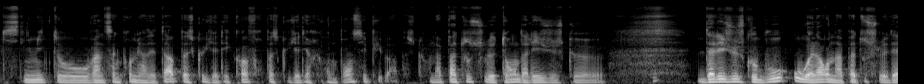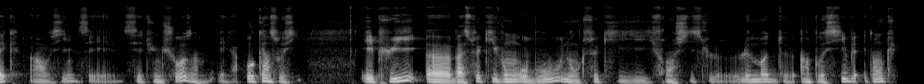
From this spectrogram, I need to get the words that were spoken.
qui se limitent aux 25 premières étapes parce qu'il y a des coffres, parce qu'il y a des récompenses et puis bah, parce qu'on n'a pas tous le temps d'aller jusque d'aller jusqu'au bout ou alors on n'a pas tous le deck hein, aussi, c'est une chose, il n'y a aucun souci. Et puis euh, bah, ceux qui vont au bout, donc ceux qui franchissent le, le, mode impossible et donc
